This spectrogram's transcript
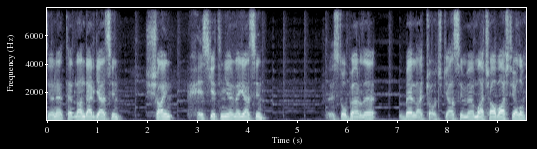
yerine Tedlander gelsin. Shine Hesket'in yerine gelsin. Şöyle stoperde Bella Koç gelsin ve maça başlayalım.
